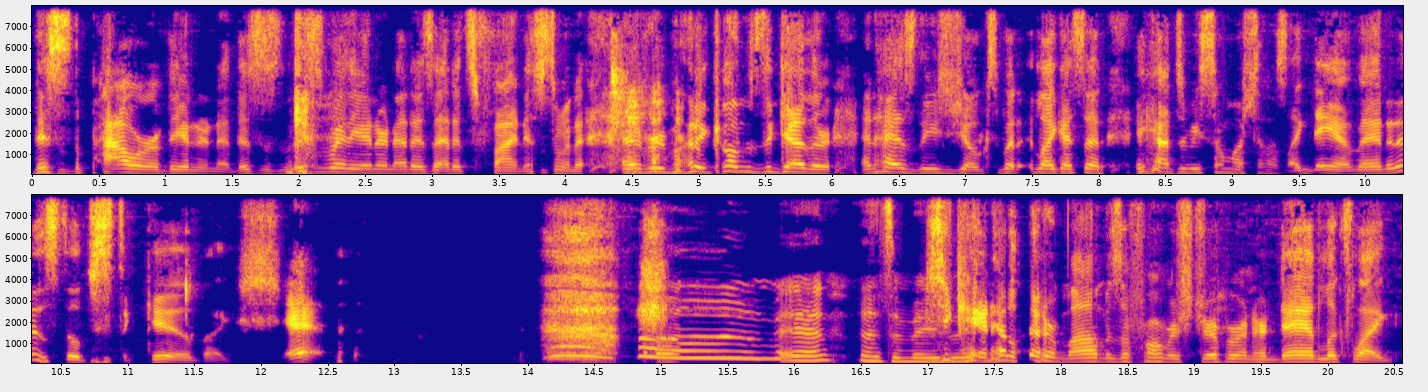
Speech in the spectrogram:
this is the power of the internet. This is this is where the internet is at its finest when everybody comes together and has these jokes. But like i said it got to be so much that i was like damn man it is still just a kid like shit. Oh man that's amazing. she can't help that her mom is a former stripper and her dad looks like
